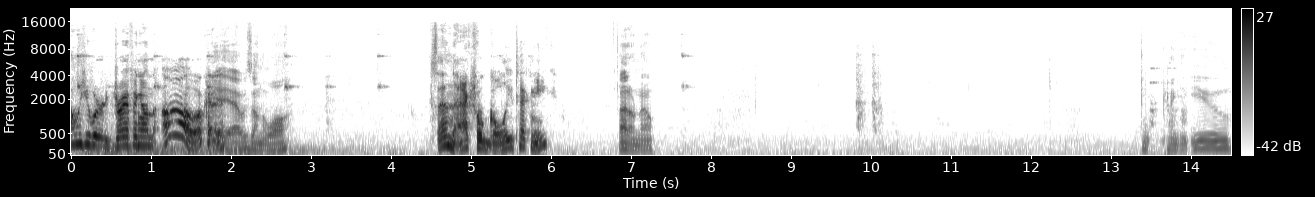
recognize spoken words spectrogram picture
Oh, you were driving on the. Oh, okay. Yeah, yeah, I was on the wall. Is that an actual goalie technique? I don't know. Oh, Can I get you?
